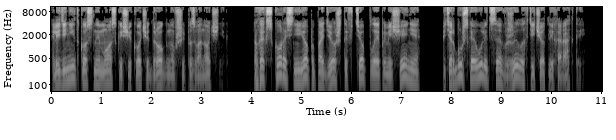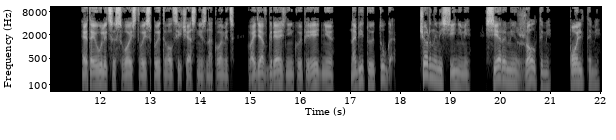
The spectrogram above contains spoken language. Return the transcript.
леденит костный мозг и щекочет дрогнувший позвоночник. Но как скоро с нее попадешь ты в теплое помещение, Петербургская улица в жилах течет лихорадкой. Этой улицы свойства испытывал сейчас незнакомец, войдя в грязненькую переднюю, набитую туго, черными синими, серыми, желтыми, польтами,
